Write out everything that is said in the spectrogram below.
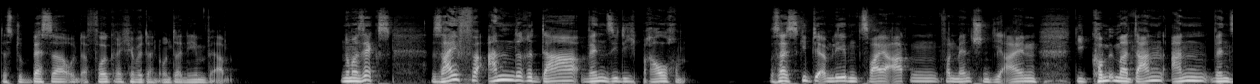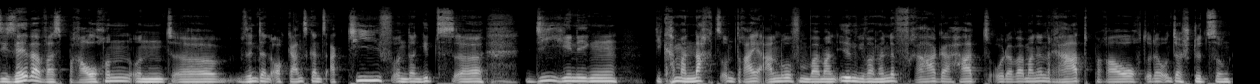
desto besser und erfolgreicher wird dein Unternehmen werden. Nummer sechs: Sei für andere da, wenn sie dich brauchen. Das heißt, es gibt ja im Leben zwei Arten von Menschen. Die einen, die kommen immer dann an, wenn sie selber was brauchen und äh, sind dann auch ganz, ganz aktiv. Und dann gibt's äh, diejenigen, die kann man nachts um drei anrufen, weil man irgendwie, weil man eine Frage hat oder weil man einen Rat braucht oder Unterstützung.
